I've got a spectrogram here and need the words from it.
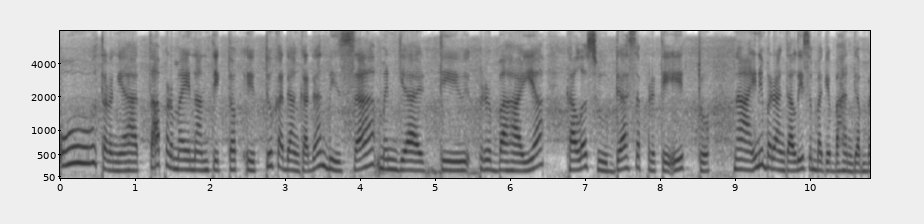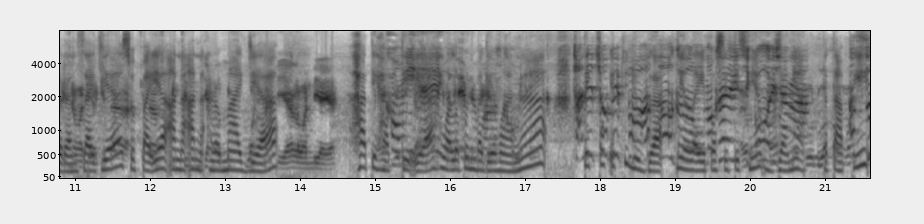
Oh, ternyata permainan TikTok itu kadang-kadang bisa menjadi berbahaya kalau sudah seperti itu. Nah, ini barangkali sebagai bahan gambaran saja supaya anak-anak remaja ya lawan dia ya. hati-hati ya, walaupun bagaimana TikTok itu juga nilai positifnya banyak, tetapi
